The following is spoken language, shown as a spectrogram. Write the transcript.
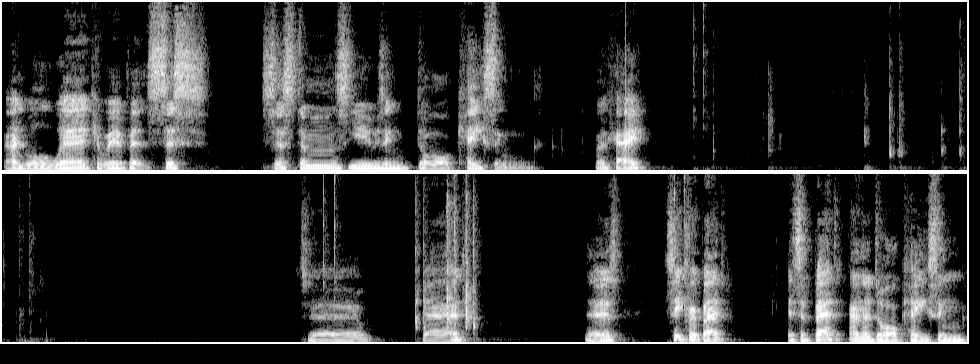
and will work with sys- systems using door casing. Okay. So, bed. There's secret bed. It's a bed and a door casing.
